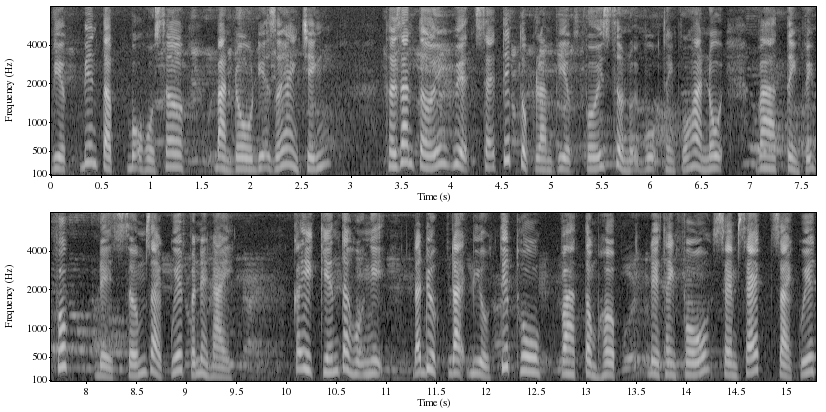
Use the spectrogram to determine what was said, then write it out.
việc biên tập bộ hồ sơ bản đồ địa giới hành chính Thời gian tới, huyện sẽ tiếp tục làm việc với Sở Nội vụ thành phố Hà Nội và tỉnh Vĩnh Phúc để sớm giải quyết vấn đề này. Các ý kiến tại hội nghị đã được đại biểu tiếp thu và tổng hợp để thành phố xem xét giải quyết.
